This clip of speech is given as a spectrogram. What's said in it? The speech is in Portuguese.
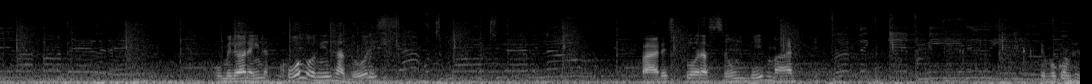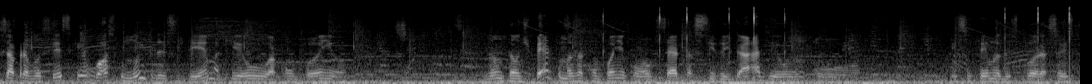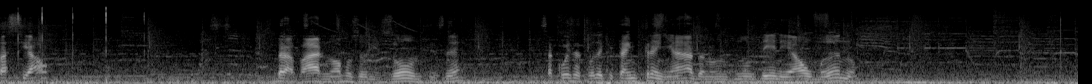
ou melhor ainda, colonizadores para exploração de Marte. Eu vou confessar para vocês que eu gosto muito desse tema, que eu acompanho não tão de perto, mas acompanho com certa assiduidade esse tema da exploração espacial desbravar novos horizontes, né? Essa coisa toda que está entranhada no, no, DNA humano,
